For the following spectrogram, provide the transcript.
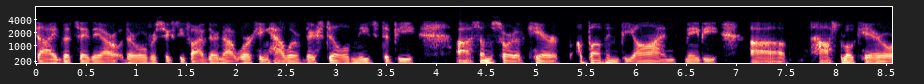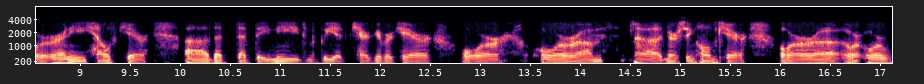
died, let's say they are they're over 65, they're not working. However, they're still needs to be uh, some sort of care above and beyond maybe uh, hospital care or, or any health care uh, that that they need, be it caregiver care or or um, uh, nursing home care or uh, or or,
